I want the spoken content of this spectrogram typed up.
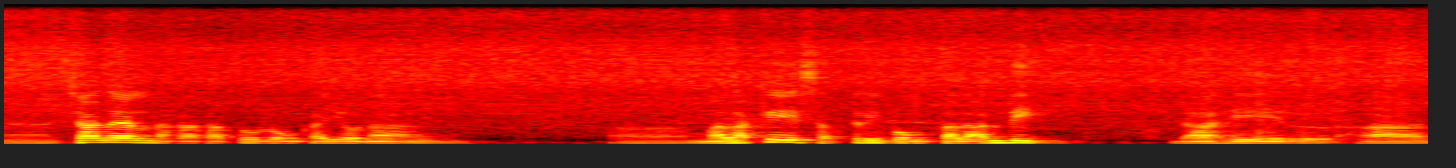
ah, channel. Nakakatulong kayo ng ah, malaki sa tribong Talaandig dahil ang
